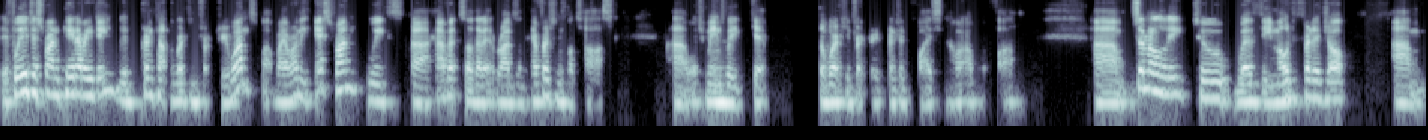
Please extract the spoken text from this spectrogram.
If we just run pwd, we'd print out the working directory once, but by running srun, we uh, have it so that it runs on every single task, uh, which means we get the working directory printed twice in our output file. Um, similarly to with the multi-threaded job, um,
